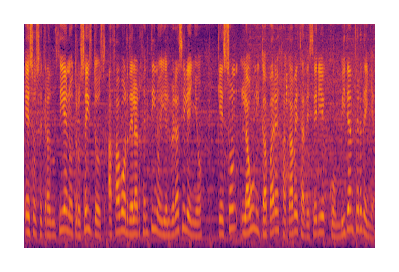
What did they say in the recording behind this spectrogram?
Eso se traducía en otro 6-2 a favor del argentino y el brasileño, que son la única pareja cabeza de serie con vida en Cerdeña.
